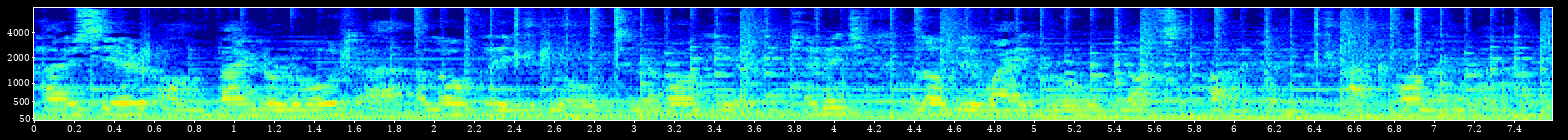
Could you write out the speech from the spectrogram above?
house here on Bangor Road, uh, a lovely road to live on here in Kimmage, a lovely wide road, lots of parking. Uh, come on and, and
